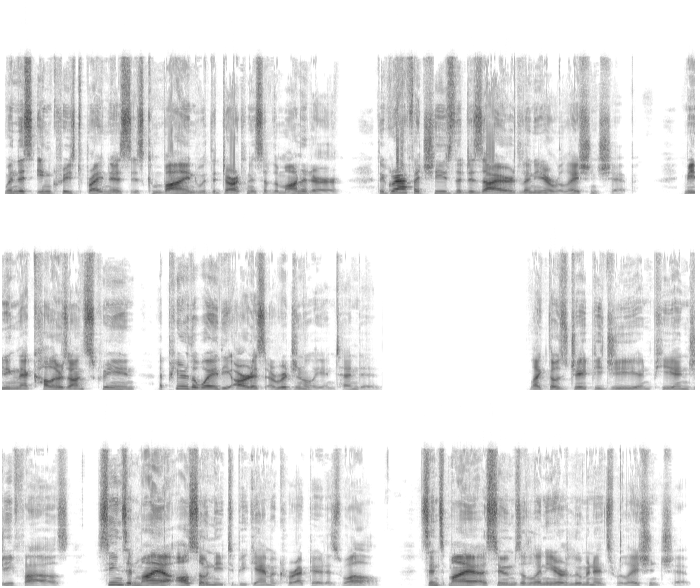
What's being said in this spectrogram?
When this increased brightness is combined with the darkness of the monitor, the graph achieves the desired linear relationship, meaning that colors on screen appear the way the artist originally intended. Like those JPG and PNG files, scenes in Maya also need to be gamma corrected as well, since Maya assumes a linear luminance relationship.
